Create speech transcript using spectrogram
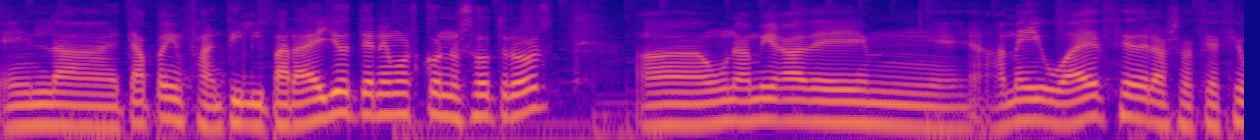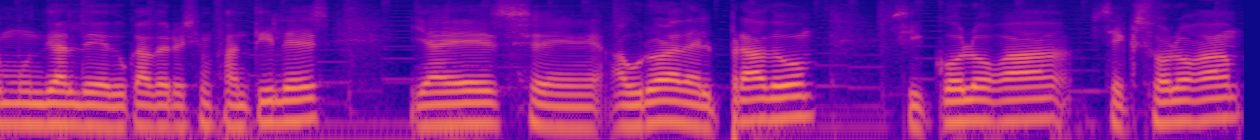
en la etapa infantil y para ello tenemos con nosotros a una amiga de em, AMEI de la Asociación Mundial de Educadores Infantiles, ya es eh, Aurora del Prado psicóloga, sexóloga.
